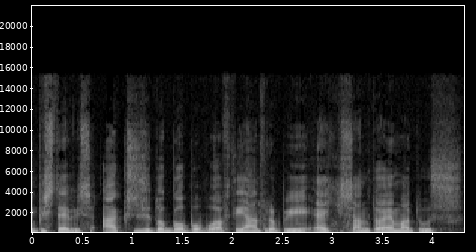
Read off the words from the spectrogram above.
τι πιστεύεις, άξιζε τον κόπο που αυτοί οι άνθρωποι έχησαν το αίμα τους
